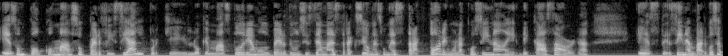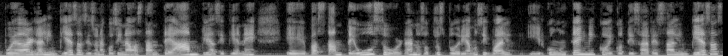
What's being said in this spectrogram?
es un poco más superficial porque lo que más podríamos ver de un sistema de extracción es un extractor en una cocina de, de casa, ¿verdad? Este, sin embargo, se puede dar la limpieza si es una cocina bastante amplia, si tiene eh, bastante uso, ¿verdad? Nosotros podríamos igual ir con un técnico y cotizar estas limpiezas.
